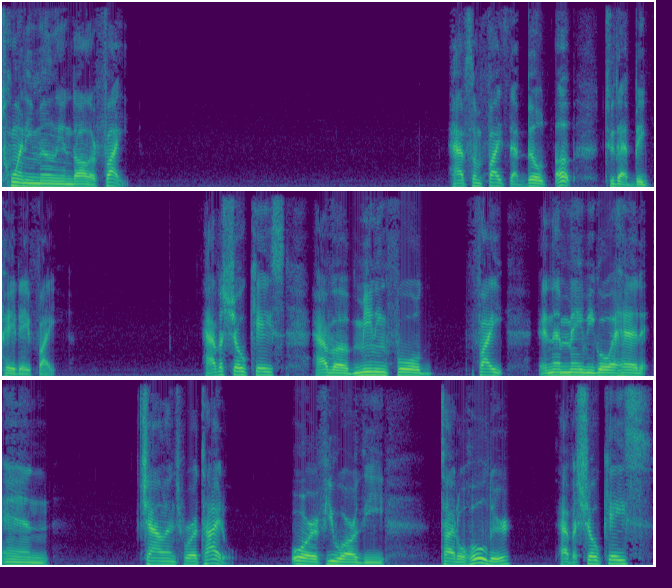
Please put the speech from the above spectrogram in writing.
20 million dollar fight. Have some fights that build up to that big payday fight have a showcase, have a meaningful fight, and then maybe go ahead and challenge for a title. Or if you are the title holder, have a showcase,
